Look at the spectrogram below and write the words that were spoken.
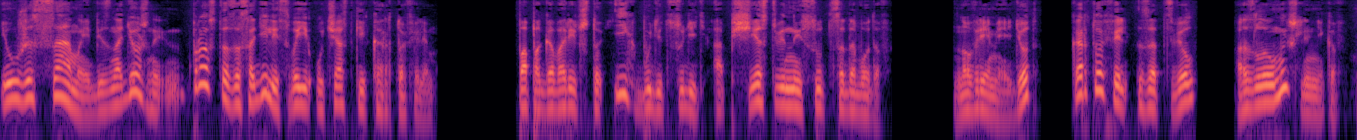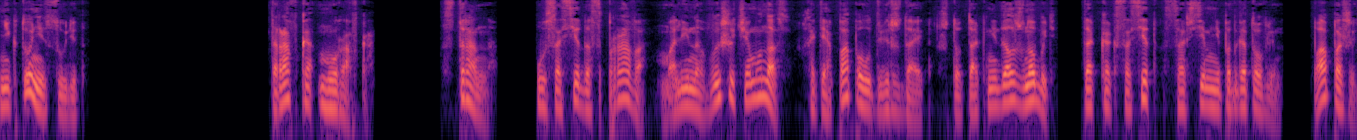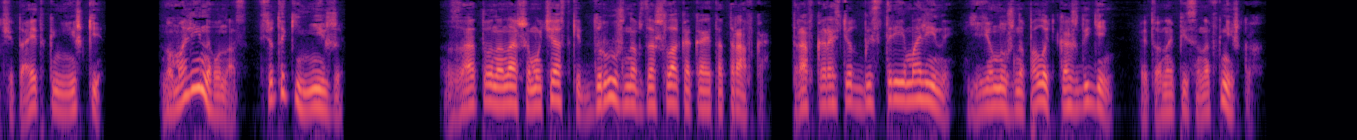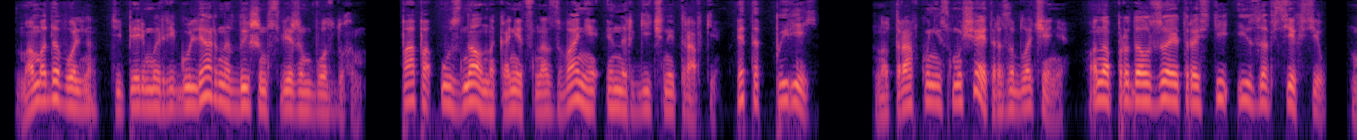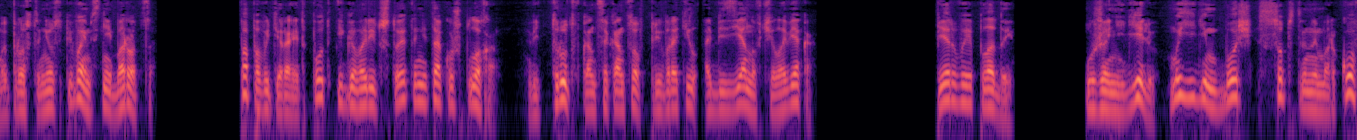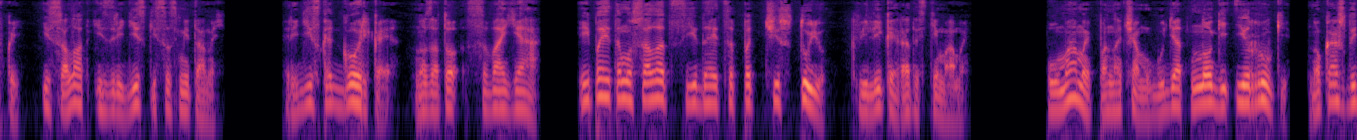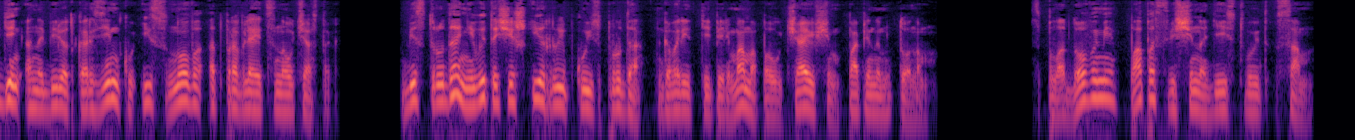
И уже самые безнадежные просто засадили свои участки картофелем. Папа говорит, что их будет судить общественный суд садоводов. Но время идет, картофель зацвел, а злоумышленников никто не судит. Травка-муравка. Странно. У соседа справа малина выше, чем у нас, хотя папа утверждает, что так не должно быть так как сосед совсем не подготовлен. Папа же читает книжки. Но малина у нас все-таки ниже. Зато на нашем участке дружно взошла какая-то травка. Травка растет быстрее малины, ее нужно полоть каждый день. Это написано в книжках. Мама довольна, теперь мы регулярно дышим свежим воздухом. Папа узнал, наконец, название энергичной травки. Это пырей. Но травку не смущает разоблачение. Она продолжает расти изо всех сил. Мы просто не успеваем с ней бороться. Папа вытирает пот и говорит, что это не так уж плохо, ведь труд в конце концов превратил обезьяну в человека. Первые плоды. Уже неделю мы едим борщ с собственной морковкой и салат из редиски со сметаной. Редиска горькая, но зато своя, и поэтому салат съедается подчистую, к великой радости мамы. У мамы по ночам гудят ноги и руки, но каждый день она берет корзинку и снова отправляется на участок. Без труда не вытащишь и рыбку из пруда, говорит теперь мама поучающим папиным тоном. С плодовыми папа священно действует сам.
